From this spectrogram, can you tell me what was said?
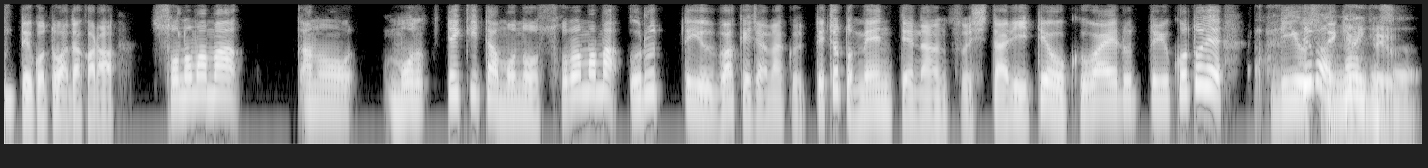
スっていうことは、だから、そのまま、あの、持ってきたものをそのまま売るっていうわけじゃなくて、ちょっとメンテナンスしたり、手を加えるということで、リユースできるという。ではないです。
